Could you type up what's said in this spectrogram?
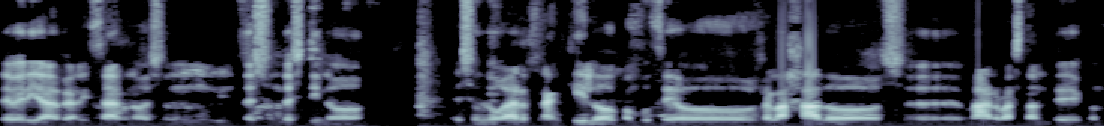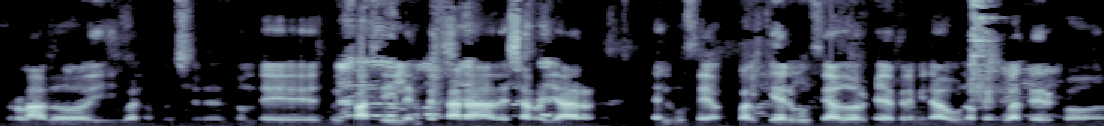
debería realizar, ¿no? Es un, es un destino, es un lugar tranquilo, con buceos relajados, eh, mar bastante controlado y, bueno, pues eh, donde es muy fácil empezar a desarrollar el buceo. Cualquier buceador que haya terminado un open water con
